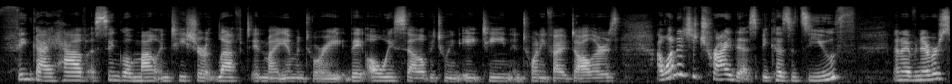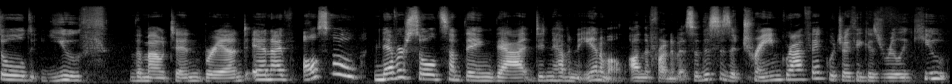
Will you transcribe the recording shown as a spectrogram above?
think I have a single mountain t-shirt left in my inventory. They always sell between 18 and $25. I wanted to try this because it's youth and I've never sold youth the mountain brand and I've also never sold something that didn't have an animal on the front of it. So this is a train graphic which I think is really cute.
